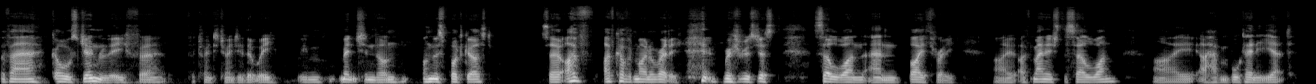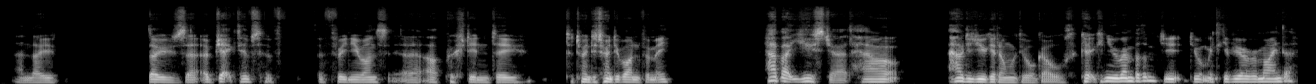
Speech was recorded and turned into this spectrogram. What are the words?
of our goals generally for, for 2020 that we, we mentioned on, on this podcast. So I've I've covered mine already, which was just sell one and buy three. I, have managed to sell one. I, I haven't bought any yet, and those those uh, objectives of, of three new ones uh, are pushed into to 2021 for me. How about you, Stuart? How how did you get on with your goals? Can, can you remember them? Do you, do you want me to give you a reminder?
